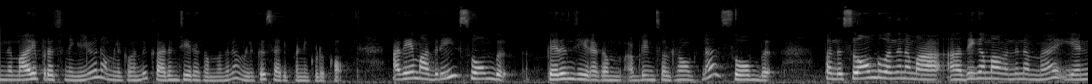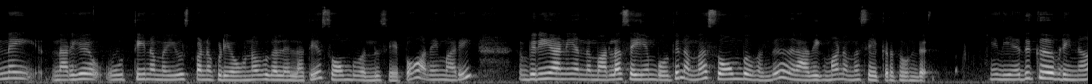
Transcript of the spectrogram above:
இந்த மாதிரி பிரச்சனைகளையும் நம்மளுக்கு வந்து கருஞ்சீரகம் வந்து நம்மளுக்கு சரி பண்ணி கொடுக்கும். அதே மாதிரி சோம்பு பெருஞ்சீரகம் அப்படின்னு சொல்கிறோம் அப்படின்னா சோம்பு. இப்போ அந்த சோம்பு வந்து நம்ம அதிகமாக வந்து நம்ம எண்ணெய் நிறைய ஊற்றி நம்ம யூஸ் பண்ணக்கூடிய உணவுகள் எல்லாத்தையும் சோம்பு வந்து சேர்ப்போம். அதே மாதிரி பிரியாணி அந்த மாதிரிலாம் செய்யும்போது நம்ம சோம்பு வந்து அதில் அதிகமாக நம்ம சேர்க்குறது உண்டு. இது எதுக்கு அப்படின்னா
